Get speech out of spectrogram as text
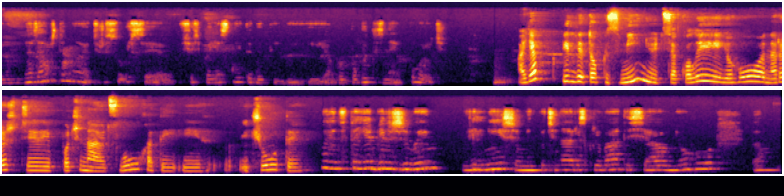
І вони не завжди мають ресурси щось пояснити дитині і або побути з нею поруч. А як підліток змінюється, коли його нарешті починають слухати і, і чути? Ну, Він стає більш живим, вільнішим, він починає розкриватися, у нього ем,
